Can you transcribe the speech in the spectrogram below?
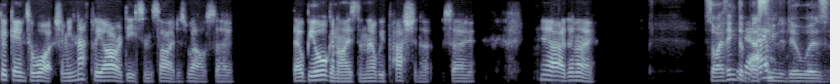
good game to watch. I mean, Napoli are a decent side as well, so they'll be organised and they'll be passionate. So yeah, I don't know. So I think the yeah, best I'm... thing to do was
